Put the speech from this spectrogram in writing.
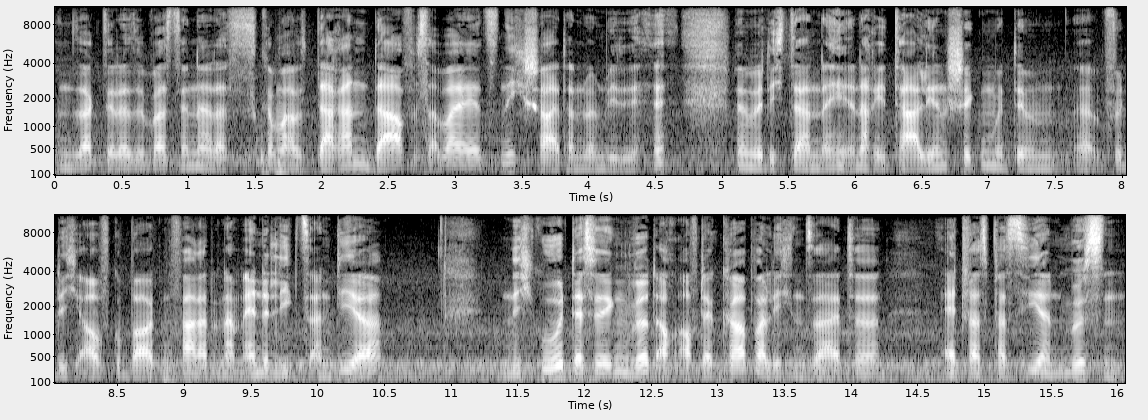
Dann sagte der Sebastian, na, das kann man, daran darf es aber jetzt nicht scheitern, wenn wir, wenn wir dich dann nach Italien schicken mit dem äh, für dich aufgebauten Fahrrad und am Ende liegt es an dir. Nicht gut, deswegen wird auch auf der körperlichen Seite etwas passieren müssen.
